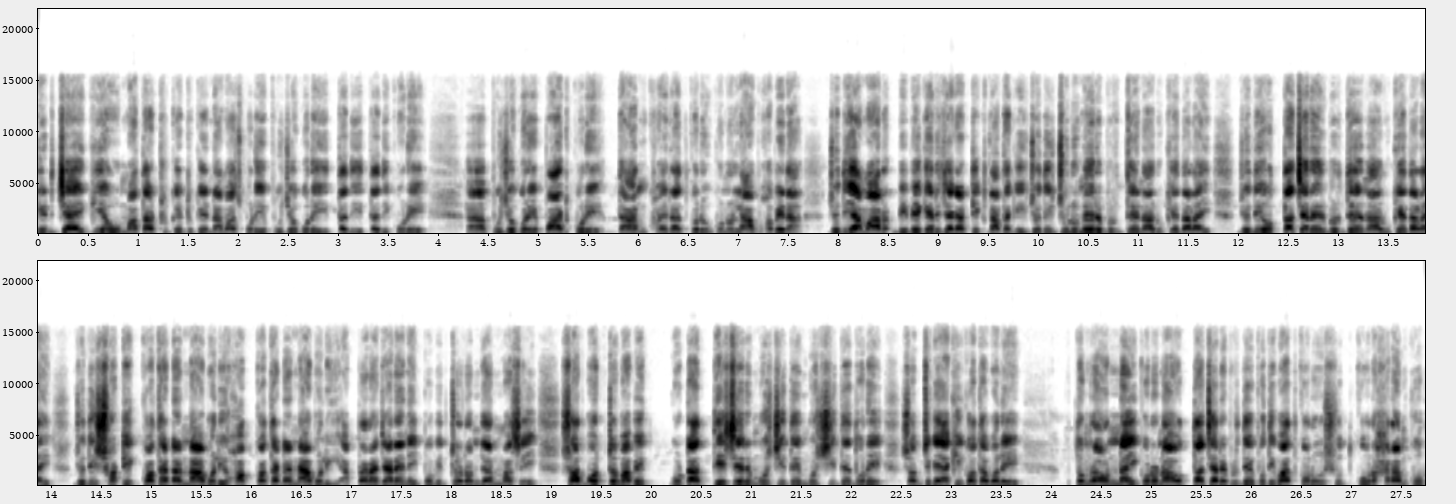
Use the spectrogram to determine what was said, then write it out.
গির্জায় গিয়েও মাথা ঠুকে ঠুকে নামাজ পড়ে, পুজো করে ইত্যাদি ইত্যাদি করে হ্যাঁ পুজো করে, পাঠ করে, দান, খয়রাত করেও কোনো লাভ হবে না। যদি আমার বিবেকের জায়গা ঠিক না থাকি, যদি জুলুমের বিরুদ্ধে না রুখে দাঁড়াই, যদি অত্যাচারের বিরুদ্ধে না রুখে দাঁড়াই, যদি সঠিক কথাটা না বলি, হক কথাটা না বলি, আপনারা জানেন এই পবিত্র রমজান মাসে সর্বোচ্চভাবে গোটা দেশের মসজিদে মসজিদে ধরে সব জায়গায় একই কথা বলে তোমরা অন্যায় করো না অত্যাচারের বিরুদ্ধে প্রতিবাদ করো, সুদখোর, হারামখোর,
